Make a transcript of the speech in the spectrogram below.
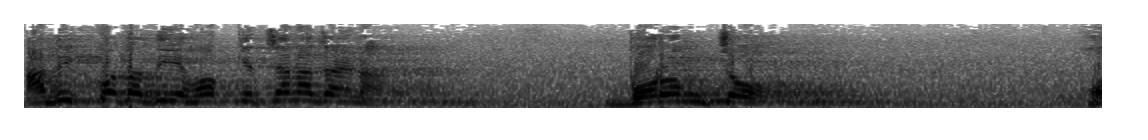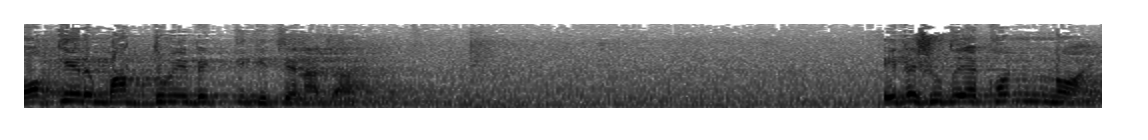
আধিক্যতা দিয়ে হককে চেনা যায় না। বরঞ্চ হকের মাধ্যমে ব্যক্তিকে চেনা যায়। এটা শুধু এখন নয়।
